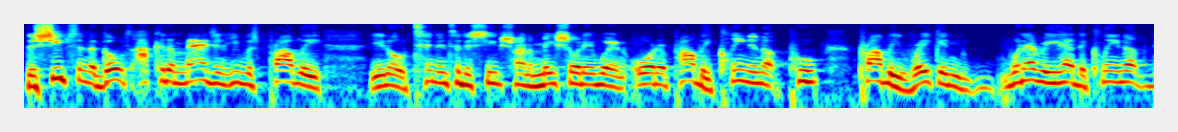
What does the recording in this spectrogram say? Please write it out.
The sheeps and the goats, I could imagine he was probably, you know, tending to the sheep, trying to make sure they were in order, probably cleaning up poop, probably raking whatever he had to clean up.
